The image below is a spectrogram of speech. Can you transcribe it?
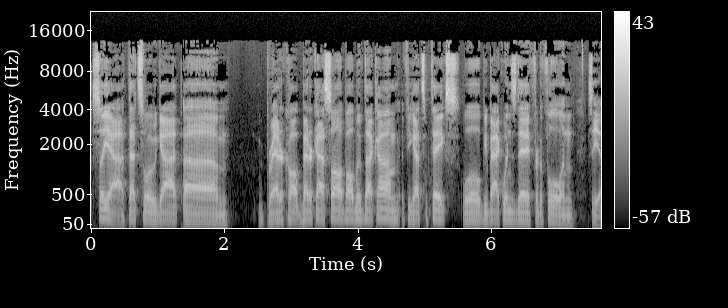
so yeah, that's what we got. Um, better call better cast Saul at baldmove.com. If you got some takes, we'll be back Wednesday for the full and see ya.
